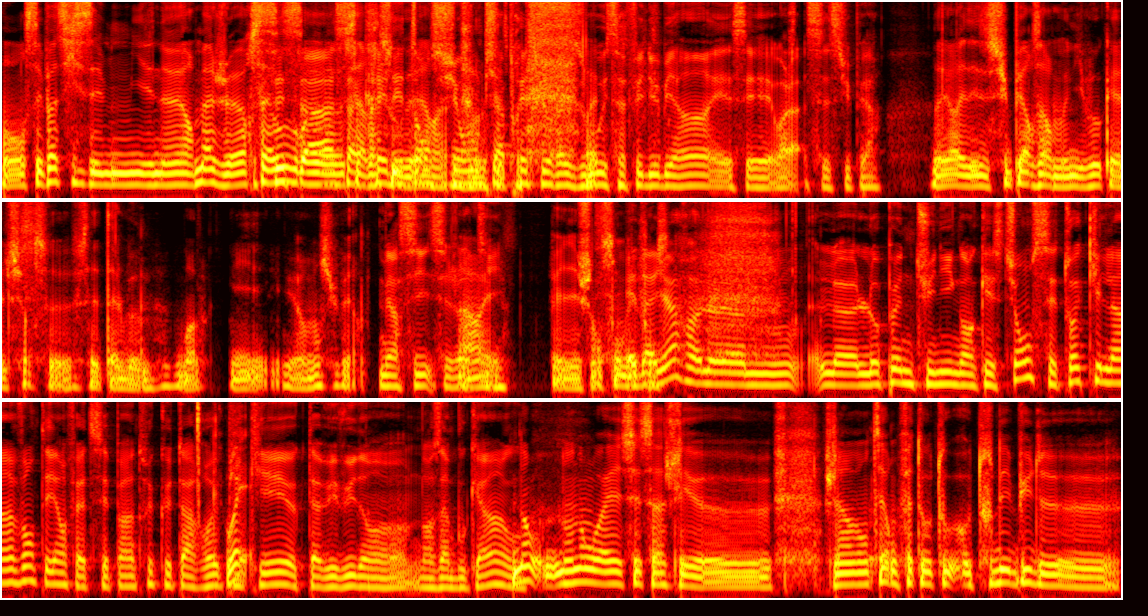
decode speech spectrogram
On ne sait pas si c'est mineur, majeur, ça ouvre, ça, ça, crée des tensions, puis après tu résous et ça fait du bien, et c'est, voilà, c'est super. D'ailleurs, il y a des super harmonies vocales sur cet album. il est vraiment super. Merci, c'est ah gentil. Il y a des chansons. Et d'ailleurs, l'open tuning en question, c'est toi qui l'as inventé en fait. C'est pas un truc que tu as repliqué, que tu avais vu dans, dans un bouquin Non, non, non, ouais, c'est ça. Je l'ai euh, inventé en fait au, au, tout début de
